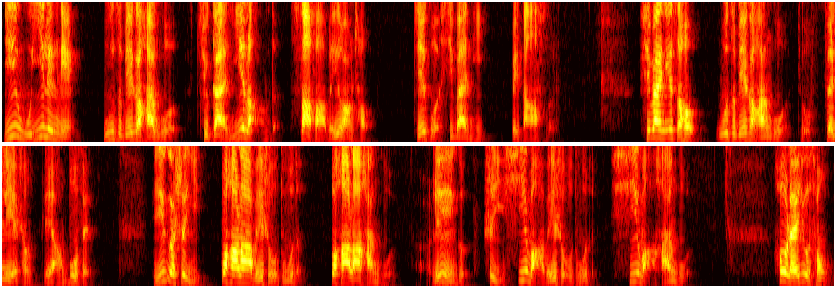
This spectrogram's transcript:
一五一零年，乌兹别克汗国去干伊朗的萨法维王朝，结果西班尼被打死了。西班尼死后，乌兹别克汗国就分裂成两部分，一个是以布哈拉为首都的。布哈拉汗国啊，另一个是以西瓦为首都的西瓦汗国，后来又从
